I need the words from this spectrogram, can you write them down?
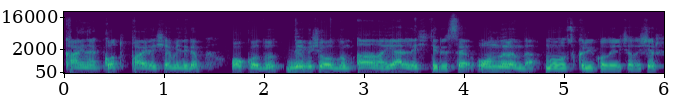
kaynak kod paylaşabilirim. O kodu demiş olduğum alana yerleştirirse onların da mouse click olayı çalışır.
